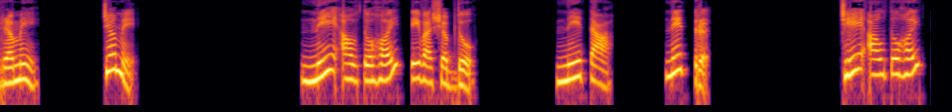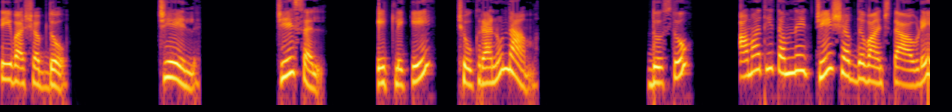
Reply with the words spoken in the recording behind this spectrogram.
રમે જમે ને આવતો હોય તેવા શબ્દો નેતા નેત્ર જે આવતો હોય તેવા શબ્દો જેલ જેસલ એટલે કે છોકરાનું નામ દોસ્તો આમાંથી તમને જે શબ્દ વાંચતા આવડે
